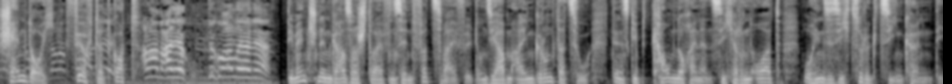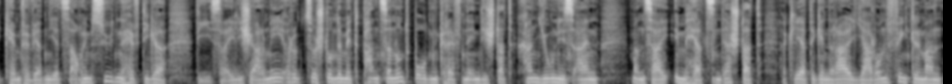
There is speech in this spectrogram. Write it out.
Schämt euch, fürchtet Gott. Die Menschen im Gazastreifen sind verzweifelt und sie haben allen Grund dazu, denn es gibt kaum noch einen sicheren Ort, wohin sie sich zurückziehen können. Die Kämpfe werden jetzt auch im Süden heftiger. Die israelische Armee rückt zur Stunde mit Panzern und Bodenkräften in die Stadt Khan Yunis ein. Man sei im Herzen der Stadt, erklärte General Jaron Finkelmann,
